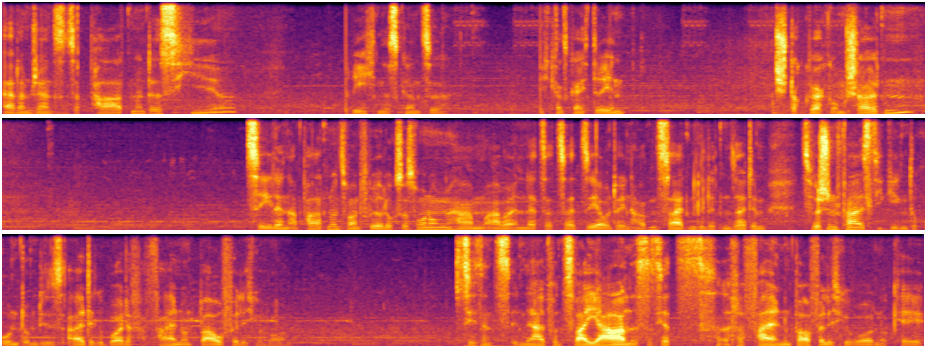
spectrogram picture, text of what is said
Adam Jensens Apartment ist hier. Riechen das Ganze. Ich kann es gar nicht drehen. Stockwerke umschalten. Zählen Apartments waren früher Luxuswohnungen, haben aber in letzter Zeit sehr unter den harten Zeiten gelitten. Seit dem Zwischenfall ist die Gegend rund um dieses alte Gebäude verfallen und baufällig geworden. Sie sind innerhalb von zwei Jahren ist es jetzt verfallen und baufällig geworden, okay.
